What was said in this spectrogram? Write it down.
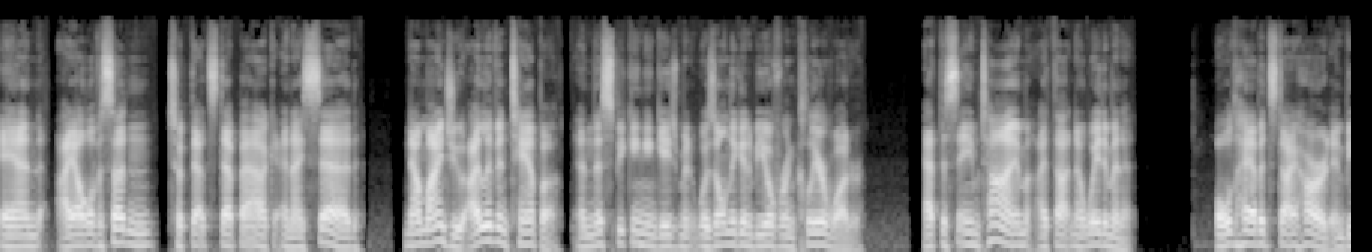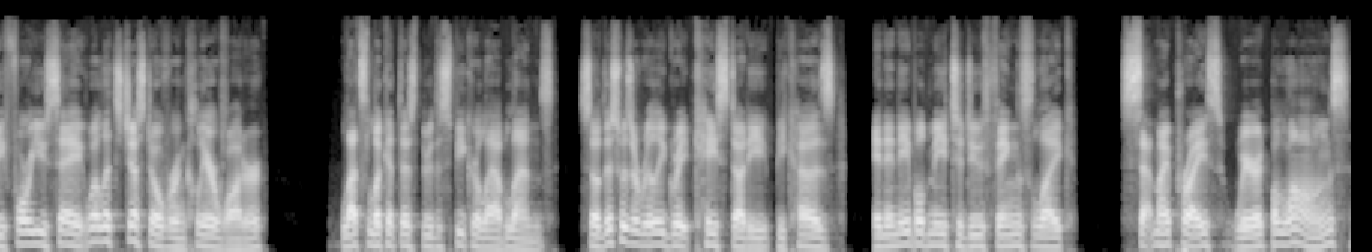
And I all of a sudden took that step back and I said, now, mind you, I live in Tampa, and this speaking engagement was only going to be over in Clearwater. At the same time, I thought, now, wait a minute. Old habits die hard. And before you say, well, it's just over in Clearwater, let's look at this through the Speaker Lab lens. So, this was a really great case study because it enabled me to do things like set my price where it belongs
